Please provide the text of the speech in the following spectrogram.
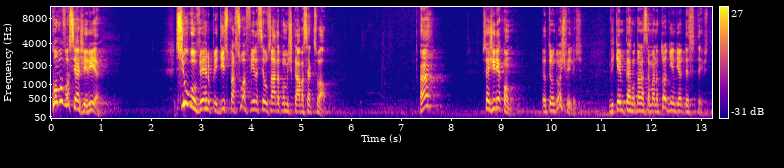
Como você agiria se o governo pedisse para sua filha ser usada como escrava sexual? Hã? Você agiria como? Eu tenho duas filhas. Fiquei me perguntando a semana todinha diante desse texto.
